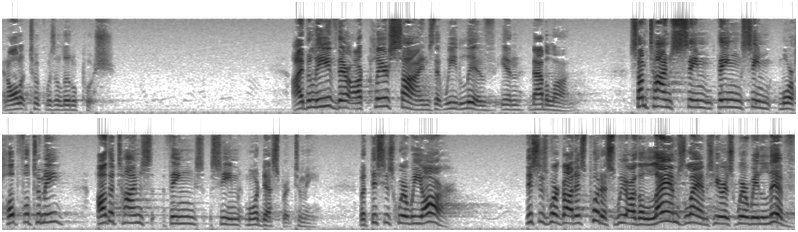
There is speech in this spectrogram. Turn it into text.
And all it took was a little push. I believe there are clear signs that we live in Babylon. Sometimes seem, things seem more hopeful to me, other times things seem more desperate to me. But this is where we are. This is where God has put us. We are the lamb's lambs. Here is where we live.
